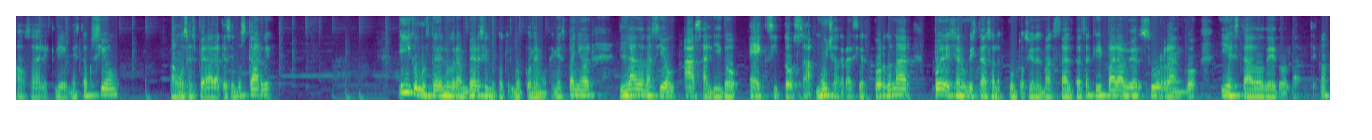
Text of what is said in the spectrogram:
Vamos a darle clic en esta opción. Vamos a esperar a que se nos cargue. Y como ustedes logran ver, si nosotros lo ponemos en español, la donación ha salido exitosa. Muchas gracias por donar. Puede echar un vistazo a las puntuaciones más altas aquí para ver su rango y estado de donante, ¿no?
